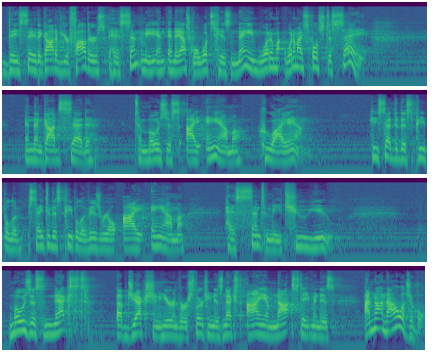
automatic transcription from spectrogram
they say, The God of your fathers has sent me, and, and they ask, Well, what's his name? What am, I, what am I supposed to say? And then God said to Moses, I am who I am. He said to this people of, say to this people of Israel, I am has sent me to you. Moses' next objection here in verse 13, his next I am not statement is, I'm not knowledgeable.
